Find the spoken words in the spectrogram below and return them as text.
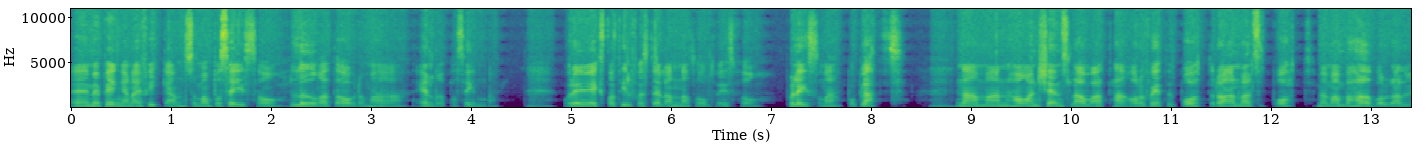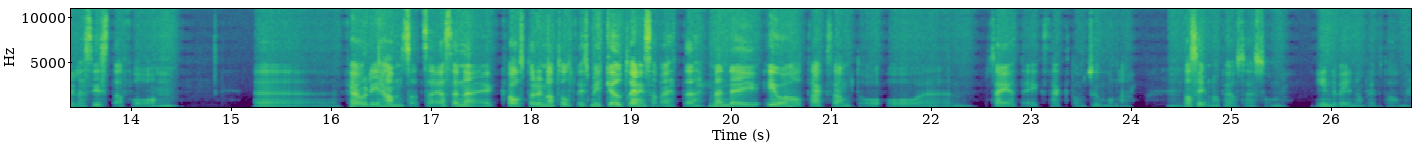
eh, med pengarna i fickan som man precis har lurat av de här äldre personerna. Och det är ju extra tillfredsställande naturligtvis för poliserna på plats när man har en känsla av att här har det skett ett brott och det har anmälts ett brott men man behöver det där lilla sista för att eh, få det i hamn så att säga. Sen eh, kvarstår det naturligtvis mycket utredningsarbete men det är oerhört tacksamt att, att eh, säga att det är exakt de summorna personen har på sig som individen har blivit av med.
